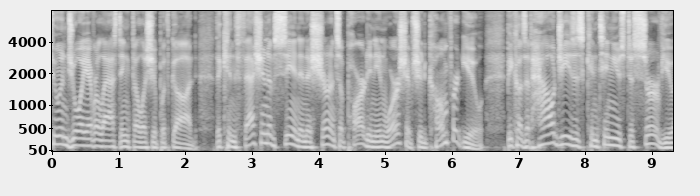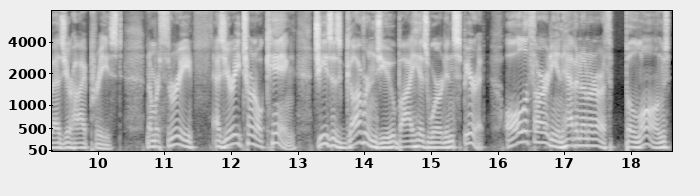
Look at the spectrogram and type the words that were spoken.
to enjoy everlasting fellowship with God. The confession of sin and assurance of pardon in worship should comfort you because of how Jesus continues to serve you as your high priest. Number three, as your eternal king, Jesus governs you by his word and spirit. All authority in heaven and on earth belongs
